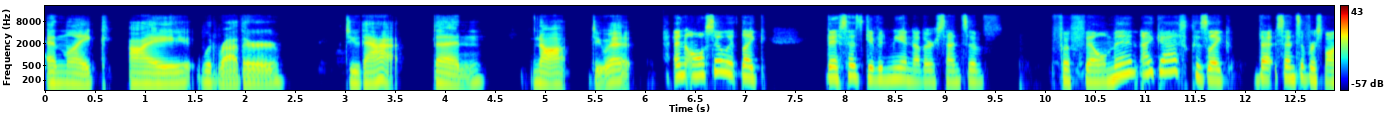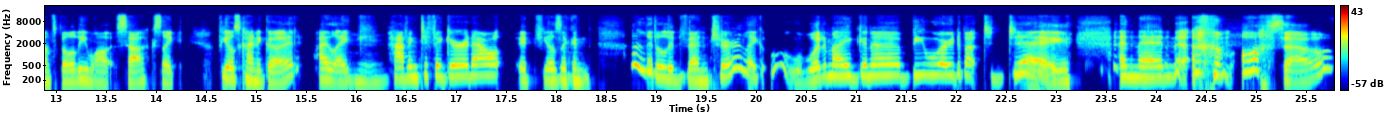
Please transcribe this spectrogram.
And like I would rather do that than not do it. And also it like this has given me another sense of fulfillment, I guess, cuz like that sense of responsibility while it sucks like feels kind of good. I like Mhm. having to figure it out. It feels like an, a little adventure. Like, ooh, what am I going to be worried about today? And then um also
